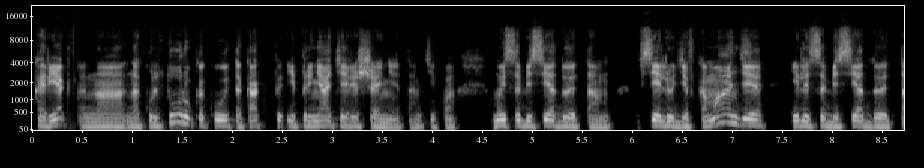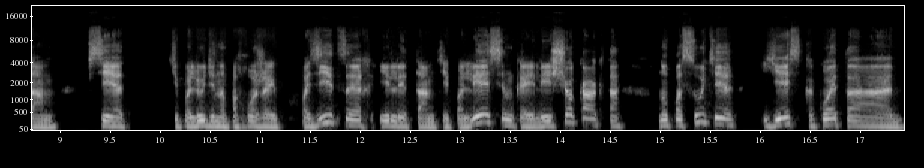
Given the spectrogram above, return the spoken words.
коррект на, на культуру какую-то, как и принятие решения. Там, типа, мы собеседуют там все люди в команде, или собеседуют там все типа люди на похожих позициях, или там типа лесенка, или еще как-то. Но по сути есть какое-то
